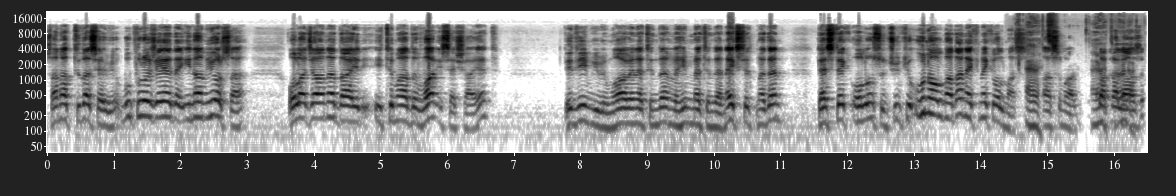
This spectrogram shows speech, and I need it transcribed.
Sanatı da seviyor. Bu projeye de inanıyorsa olacağına dair itimadı var ise şayet dediğim gibi muavenetinden ve himmetinden eksiltmeden destek olunsun. Çünkü un olmadan ekmek olmaz. Evet. Asım abi. Evet, Mutlaka öyle. lazım.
